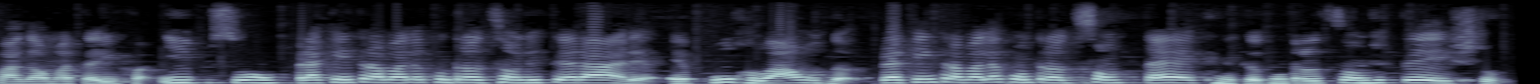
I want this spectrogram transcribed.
pagar uma tarifa Y. Para quem trabalha com tradução literária, é por lauda. Para quem trabalha com tradução técnica, com tradução de texto,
